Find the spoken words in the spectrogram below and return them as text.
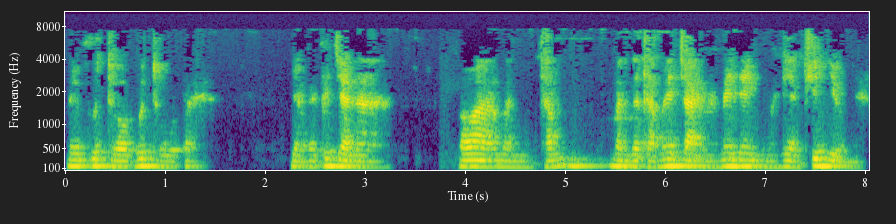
หรือพุโทโธพุโทโธไป อย่าไปพิจารณา เพราะว่ามันทำมันจะทำให้ใจมันไม่นิ่งมันยังคิดอยู่เนี่ย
